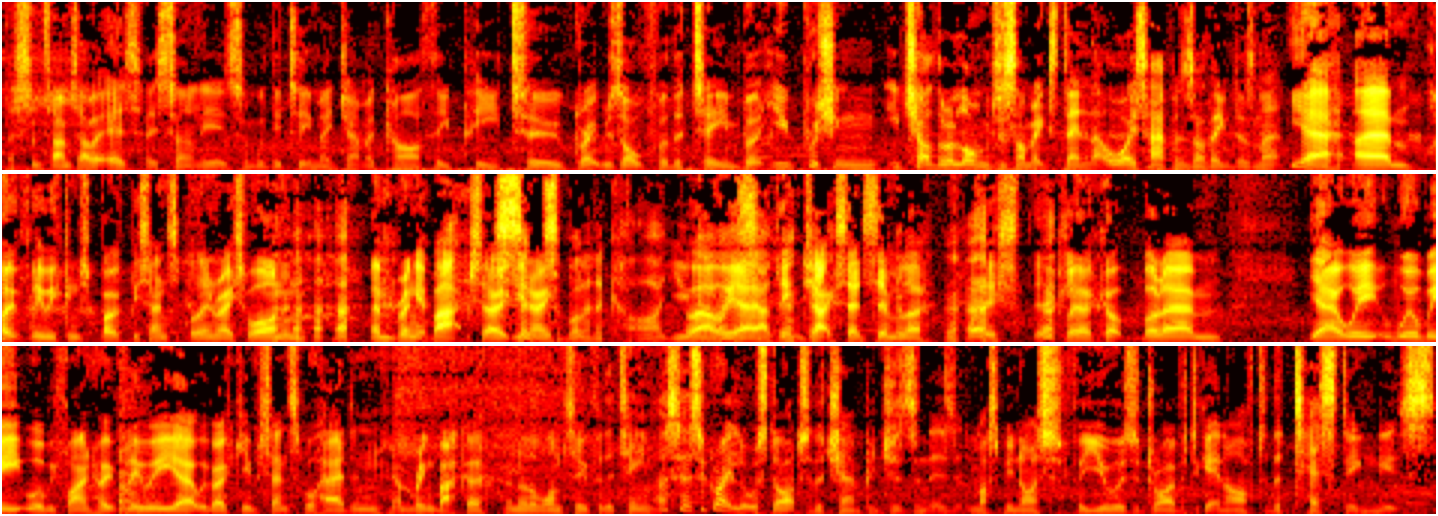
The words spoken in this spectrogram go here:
that's sometimes how it is. it certainly is. And with your teammate Jack McCarthy, P2, great result for the team. But you pushing each other along to some extent, that always happens, I think, doesn't it? Yeah, um, hopefully we can just both be sensible in race one and, and bring it back. So you know, Sensible in a car, you well, guys. yeah, I think Jack said similar this uh, clear cut, but um, yeah, we will be we'll be fine. Hopefully, we uh, we both keep a sensible head and, and bring back a, another one two for the team. Say it's a great little start to the championships, and it must be nice for you as a driver to get in after the testing. It's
